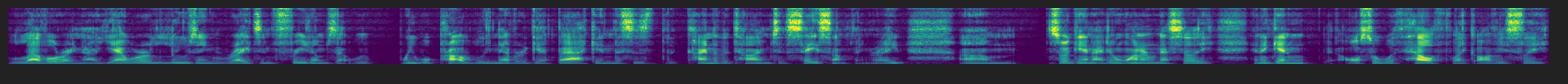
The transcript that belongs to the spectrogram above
level right now, yeah, we're losing rights and freedoms that we, we will probably never get back. And this is the, kind of the time to say something, right? Um, so again, I don't want to necessarily, and again, also with health, like obviously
